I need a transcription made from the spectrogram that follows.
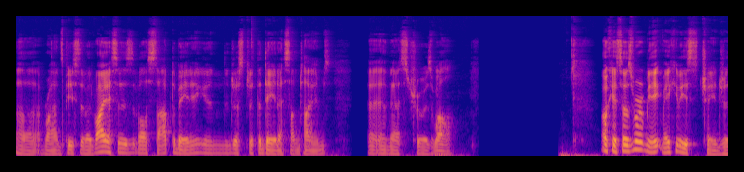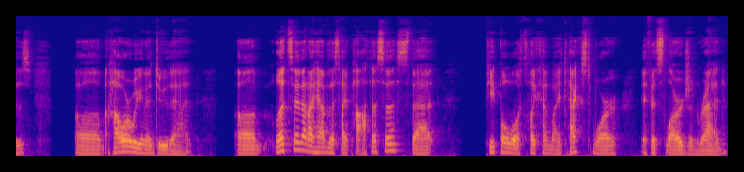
uh, Ron's pieces of advice is, well, stop debating and just get the data sometimes. And that's true as well. Okay, so as we're ma making these changes, um, how are we going to do that? Um, let's say that I have this hypothesis that people will click on my text more if it's large and red.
